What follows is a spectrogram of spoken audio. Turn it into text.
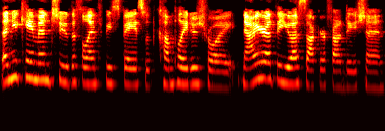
Then you came into the philanthropy space with Come Play Detroit. Now you're at the US Soccer Foundation.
